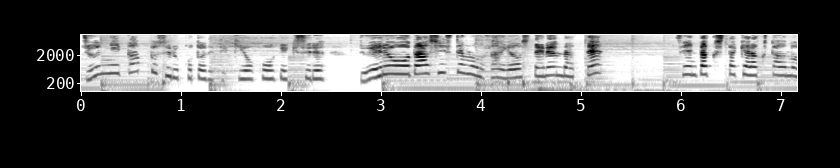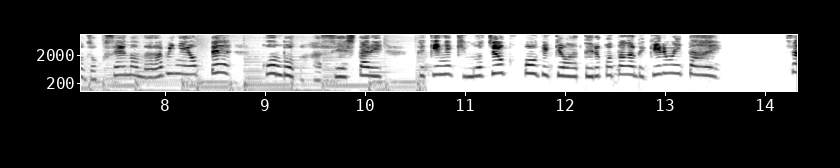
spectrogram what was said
順にタップすることで敵を攻撃するデュエルオーダーシステムを採用してるんだって。選択したキャラクターの属性の並びによってコンボが発生したり敵に気持ちよく攻撃を当てることができるみたい。さ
